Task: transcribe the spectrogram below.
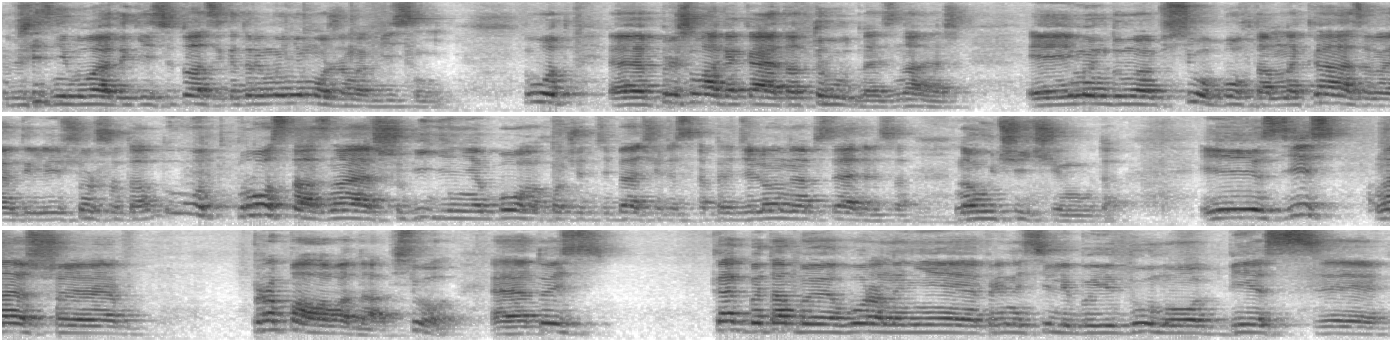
В жизни бывают такие ситуации, которые мы не можем объяснить. Ну вот, э, пришла какая-то трудность, знаешь, и мы думаем, все, Бог там наказывает или еще что-то. Ну вот просто, знаешь, видение Бога хочет тебя через определенные обстоятельства научить чему-то. И здесь, знаешь, э, пропала вода, все. То есть, как бы там бы вороны не приносили бы еду, но без э,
